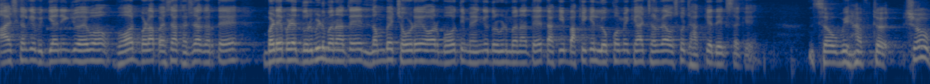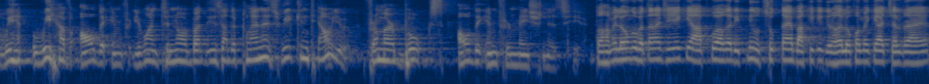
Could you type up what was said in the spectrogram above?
आजकल के वैज्ञानिक जो है वो बहुत बड़ा पैसा खर्चा करते हैं बड़े बड़े दूरबीन बनाते हैं लंबे चौड़े और बहुत ही महँगे दूरबीन बनाते हैं ताकि बाकी के लोगों में क्या चल रहा है उसको झाँक के देख सके So we have to show, we, we have all the info. You want to know about these other planets? We can tell you from our books. All the information is here. तो हमें लोगों को बताना चाहिए कि आपको अगर इतनी उत्सुकता है बाकी के ग्रह लोकों में क्या चल रहा है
